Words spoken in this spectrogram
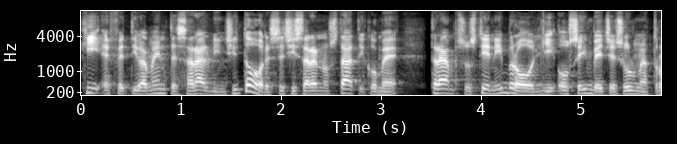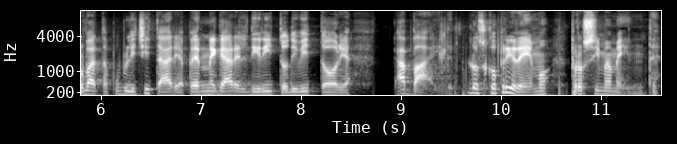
chi effettivamente sarà il vincitore, se ci saranno stati come Trump sostiene i brogli o se invece è solo una trovata pubblicitaria per negare il diritto di vittoria a Biden. Lo scopriremo prossimamente.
